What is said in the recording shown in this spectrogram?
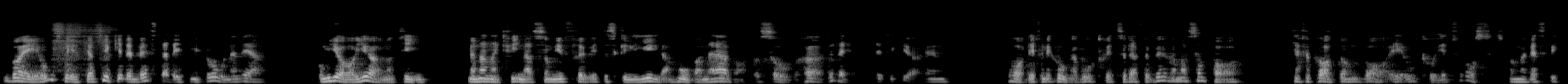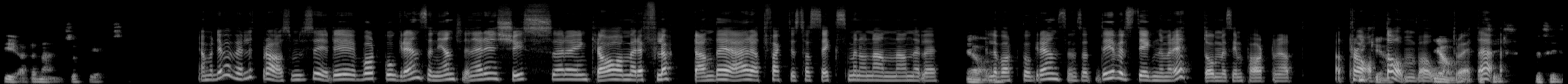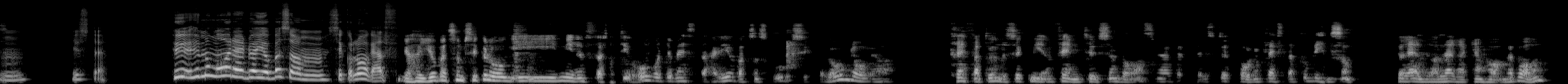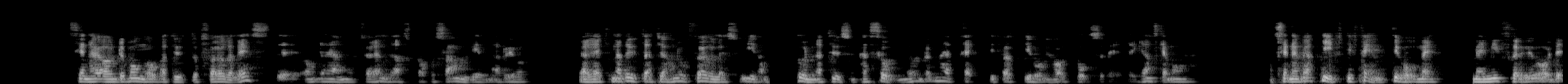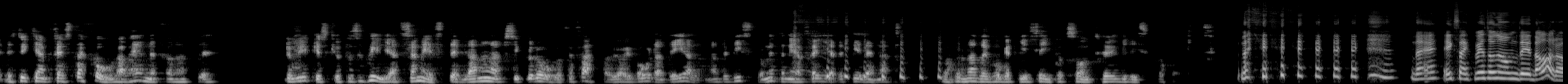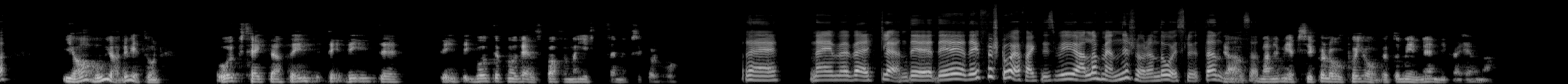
Vad är otrohet? Jag tycker den bästa definitionen är att om jag gör någonting med en annan kvinna som min fru inte skulle gilla om hon var närvarande och såg och hörde det. Det tycker jag är en bra definition av otrohet. Så därför behöver man som par kanske prata om vad är otrohet för oss, så får man respektera den andras upplevelse. Ja, men det var väldigt bra. Som du säger, det, vart går gränsen egentligen? Är det en kyss, är det en kram, är det flörtande, är det att faktiskt ha sex med någon annan eller, ja. eller vart går gränsen? Så det är väl steg nummer ett då med sin partner att, att prata om vad otrohet ja, precis, är. Precis. Mm, just det. Hur, hur många år är det du har jobbat som psykolog, Alf? Jag har jobbat som psykolog i mer än 40 år och det mesta har jag jobbat som skolpsykolog. Då. Jag har träffat och undersökt mer än 5000 barn som jag har stött på de flesta problem som föräldrar och lärare kan ha med barn. Sen har jag under många år varit ute och föreläst eh, om det här med föräldraskap och samlevnad. Och jag, jag räknade ut att jag har nog föreläst för mer än 100 000 personer under de här 30-40 åren jag har hållit på, så det, det, är ganska många. Sen har jag varit gift i 50 år med, med min fru och det, det tycker jag är en prestation av henne för att eh, de yrkesgrupper som skiljer sig mest är bland annat psykologer och författare och jag är båda delarna. Det visste hon inte när jag friade till henne att hon aldrig vågat ge sig in på ett sådant högriskprojekt. Nej, exakt. Vet hon om det idag då? Ja, oh ja, det vet hon. Och upptäckte att det inte, det, det inte, det inte går inte på en räls bara för att man gifter sig med psykolog. Nej, nej men verkligen. Det, det, det förstår jag faktiskt. Vi är ju alla människor ändå i slutändan. Ja, Man är mer psykolog på jobbet och mer människa hemma.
